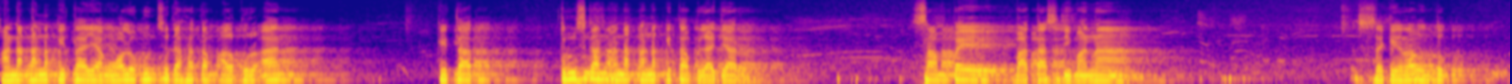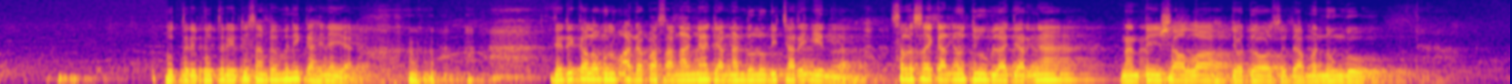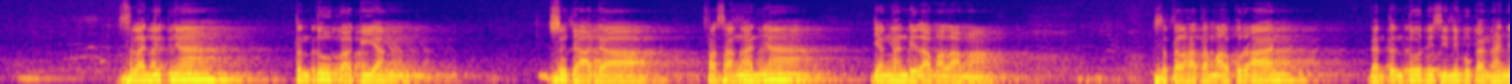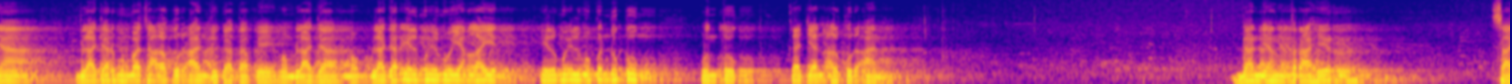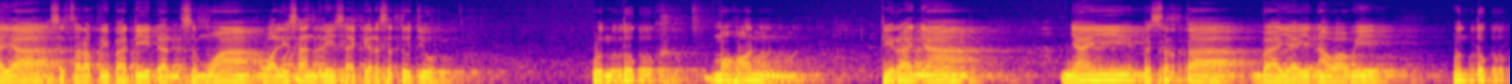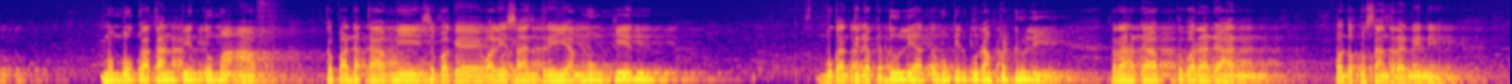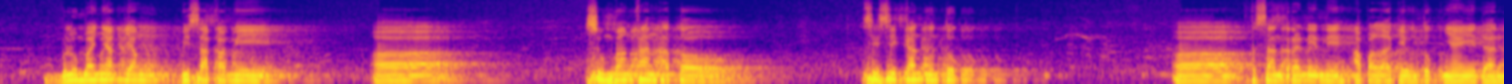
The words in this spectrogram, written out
anak-anak kita yang walaupun sudah hatam Al-Quran kita teruskan anak-anak kita belajar sampai batas di mana saya kira untuk putri-putri itu sampai menikahnya ya Jadi kalau belum ada pasangannya jangan dulu dicariin lah. Selesaikan uju belajarnya, nanti insya Allah jodoh sudah menunggu. Selanjutnya tentu bagi yang sudah ada pasangannya jangan dilama-lama. Setelah hatam Al-Quran dan tentu di sini bukan hanya belajar membaca Al-Quran juga tapi membelajar belajar ilmu-ilmu yang lain ilmu-ilmu pendukung untuk kajian Al-Quran dan yang terakhir saya secara pribadi dan semua wali santri saya kira setuju. Untuk mohon kiranya Nyai beserta Mbah Yai Nawawi untuk membukakan pintu maaf kepada kami sebagai wali santri yang mungkin bukan tidak peduli atau mungkin kurang peduli terhadap keberadaan pondok pesantren ini. Belum banyak yang bisa kami uh, sumbangkan atau sisihkan untuk uh, pesantren ini apalagi untuk nyai dan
